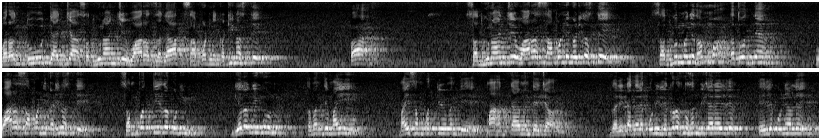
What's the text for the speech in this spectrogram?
परंतु त्यांच्या सद्गुणांचे वारस जगात सापडणे कठीण असते. पा सद्गुणांचे वारस सापडणे कठीण असते. सद्गुण म्हणजे धम्म तत्त्वज्ञान वारस सापडणे कठीण असते. संपत्ती जर कोणी गेलं निघून तर म्हणते माई माई संपत्ती म्हणते मा हक्क आहे म्हणते याच्यावर. जर एखाद्याला कोणी लेकरच नसन बिचारायले त्याले कोणी आले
